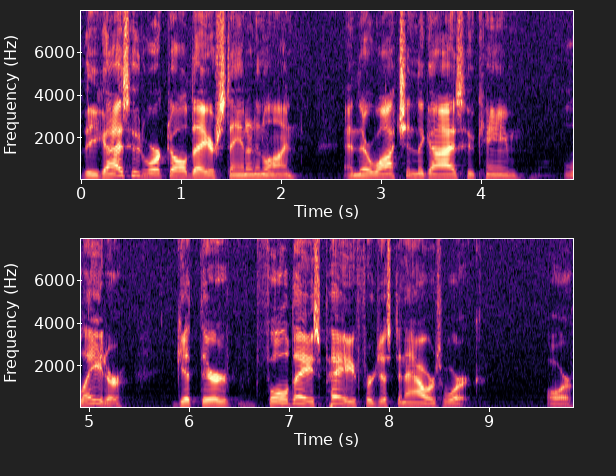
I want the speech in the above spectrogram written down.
The guys who'd worked all day are standing in line, and they're watching the guys who came later get their full day's pay for just an hour's work, or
